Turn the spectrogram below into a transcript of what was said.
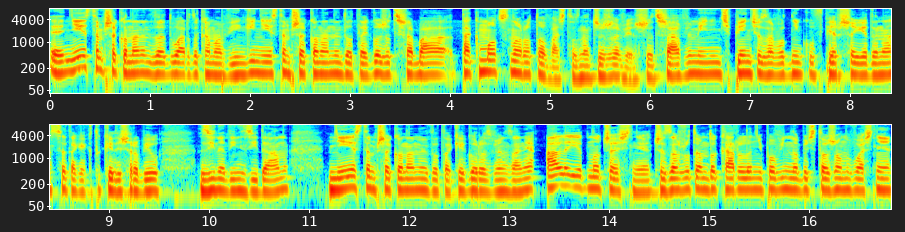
e, nie jestem przekonany do Eduardo Camavingi, nie jestem przekonany do tego, że trzeba tak mocno rotować. To znaczy, że wiesz, że trzeba wymienić pięciu zawodników w pierwszej jedenastce, tak jak to kiedyś robił Zinedine Zidane. Nie jestem przekonany do takiego rozwiązania, ale jednocześnie, czy zarzutem do Carlo nie powinno być to, że on właśnie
